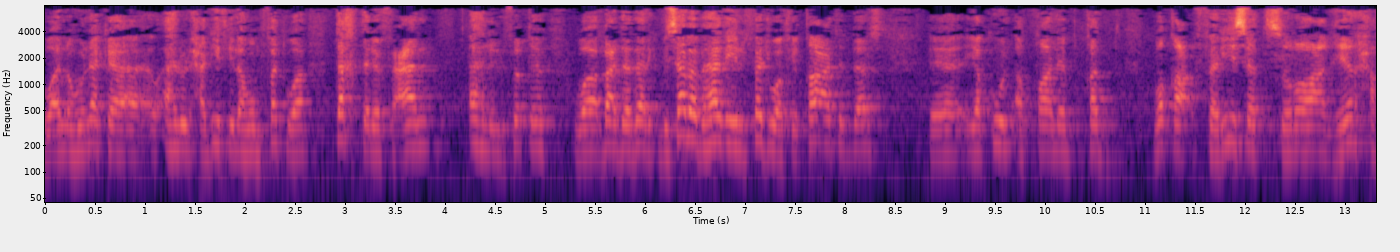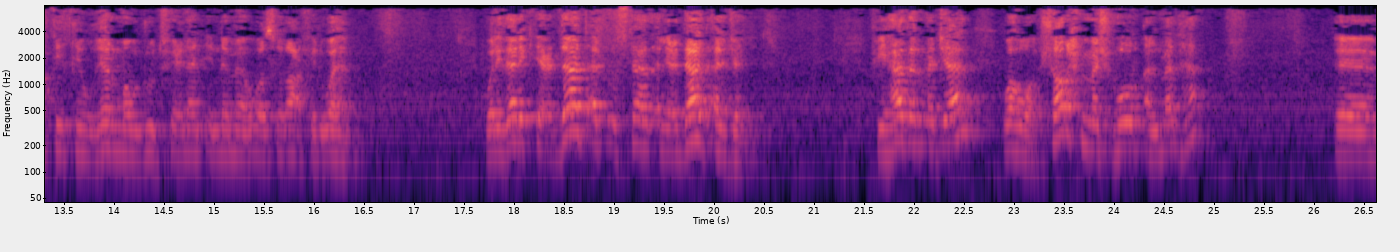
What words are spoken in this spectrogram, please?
وأن هناك أهل الحديث لهم فتوى تختلف عن أهل الفقه وبعد ذلك بسبب هذه الفجوة في قاعة الدرس آه، يكون الطالب قد وقع فريسة صراع غير حقيقي وغير موجود فعلا إنما هو صراع في الوهم. ولذلك إعداد الأستاذ الإعداد الجيد في هذا المجال وهو شرح مشهور المذهب آه،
